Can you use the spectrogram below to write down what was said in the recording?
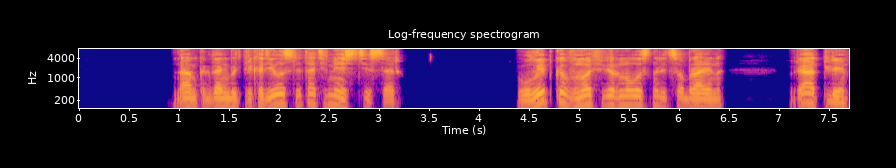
— Нам когда-нибудь приходилось летать вместе, сэр? Улыбка вновь вернулась на лицо Брайана. — Вряд ли.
